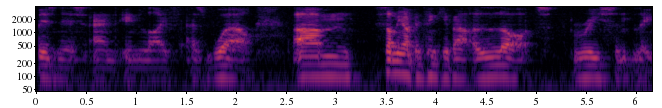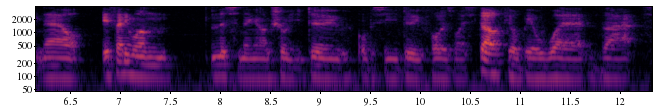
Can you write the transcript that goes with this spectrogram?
business and in life as well. Um, something I've been thinking about a lot recently. Now, if anyone listening, and I'm sure you do, obviously you do, follows my stuff, you'll be aware that,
